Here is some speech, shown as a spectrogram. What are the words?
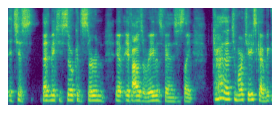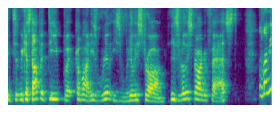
it's just that makes you so concerned. If, if I was a Ravens fan, it's just like, God, that Ja'Marr Chase guy, we can we can stop it deep, but come on, he's really he's really strong. He's really strong and fast. Let me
